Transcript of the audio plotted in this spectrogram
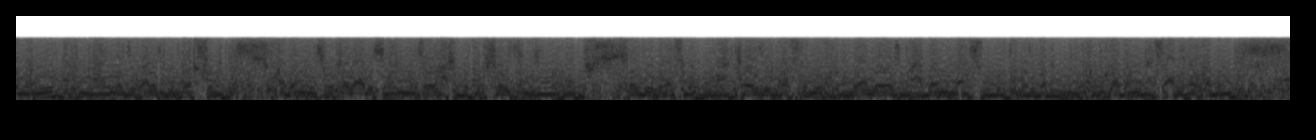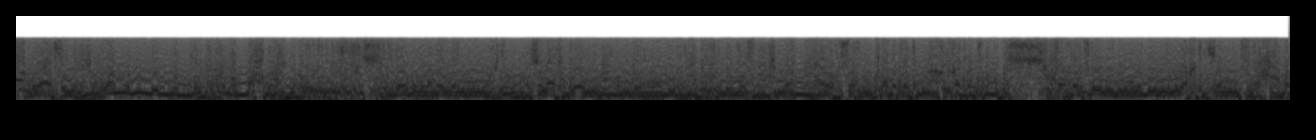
ومن ما يجب عليك أن تغسل قدمه وكذلك نزع أحد كفيه لأنه يجب غسلهما فيجب غسل لألا يجمع بين الأصل والبدن. وقدم الناس عليها وقدم واسلها ومدين بالمدة وضحناه يوم وليلة للمقيم ثلاثة أيام بجسم لأنها رخصة ثابتة مؤقتة فتزول بوضوء الوقت كالمستحابة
